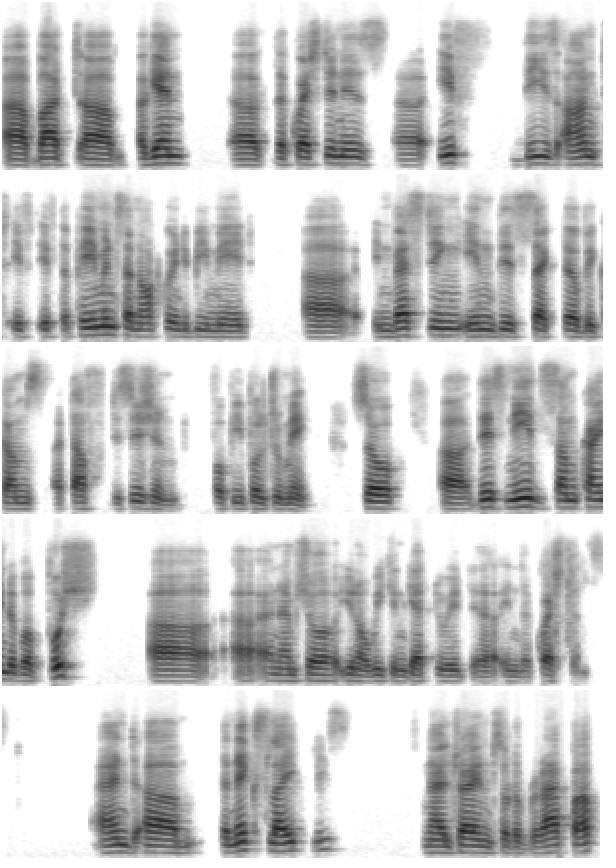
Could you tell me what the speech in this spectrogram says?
Uh, but uh, again, uh, the question is if these aren't, if, if the payments are not going to be made, investing in this sector becomes a tough decision for people to make. So this needs some kind of a push. and I'm sure you know we can get to it in the questions. And um, the next slide, please. And I'll try and sort of wrap up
